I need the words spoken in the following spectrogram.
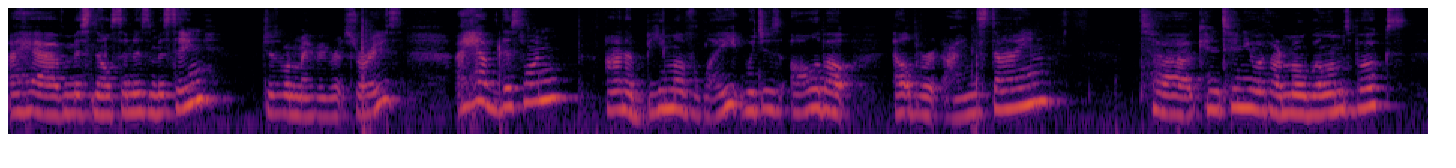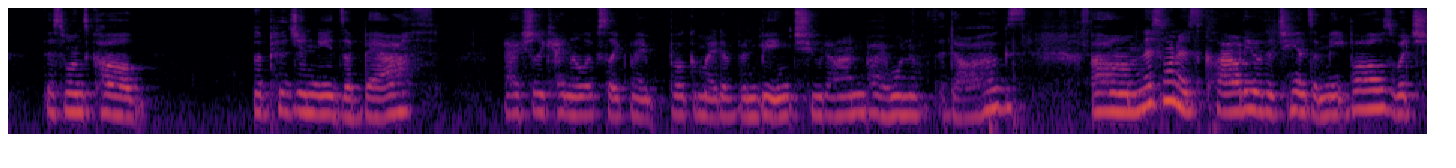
I have Miss Nelson is Missing, which is one of my favorite stories. I have this one on a beam of light, which is all about Albert Einstein to continue with our Mo Willems books, this one's called The Pigeon Needs a Bath. Actually kind of looks like my book might have been being chewed on by one of the dogs. Um, this one is Cloudy with a Chance of Meatballs, which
